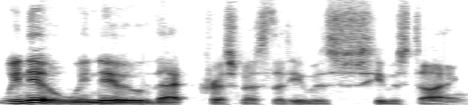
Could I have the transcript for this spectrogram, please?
we knew we knew that christmas that he was he was dying.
